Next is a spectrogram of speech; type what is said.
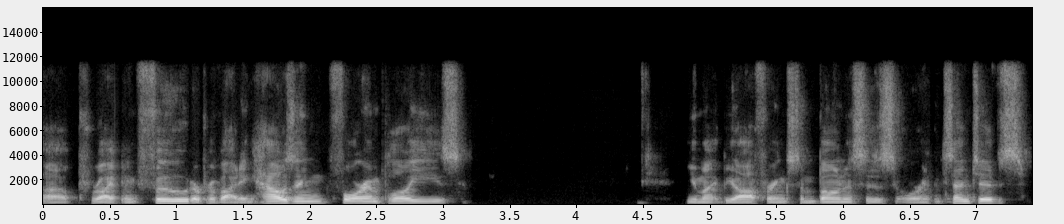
uh, providing food or providing housing for employees. You might be offering some bonuses or incentives.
